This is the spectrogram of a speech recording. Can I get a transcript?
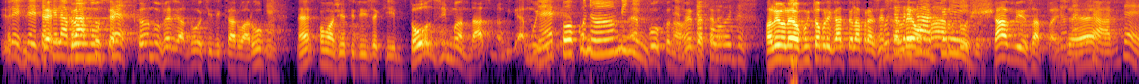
Presidente, decano, aquele abraço, sucesso. Decano vereador aqui de Caruaru, é. né? Como a gente diz aqui, 12 mandatos, meu amigo, é muito Não é tempo. pouco não, menino. Não é pouco não, é hein. Valeu, Léo, muito obrigado pela presença. Muito obrigado, Leonardo querido. Chaves, rapaz. Leonardo é. Chaves, é.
